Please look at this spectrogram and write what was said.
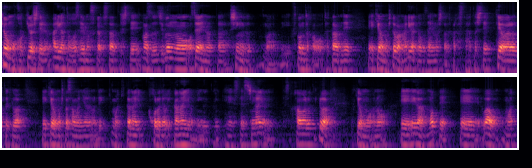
今日も呼吸をしてるありがとうございますからスタートしてまず自分のお世話になった寝具、まあ、布団とかを畳んで、え今日も一晩ありがとうございましたからスタートして手を洗う時はえ今日も人様に会うので、まあ、汚い心ではいかないように、えー、ステスしないように変わるときは、今日もあの、えー、笑顔を持って、えー、輪を、ま、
